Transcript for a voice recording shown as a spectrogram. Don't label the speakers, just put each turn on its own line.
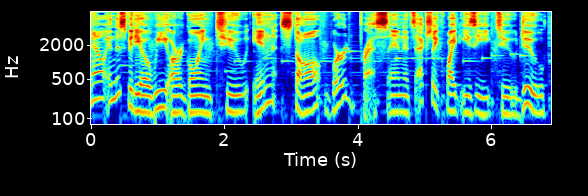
Now in this video we are going to install WordPress and it's actually quite easy to do.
